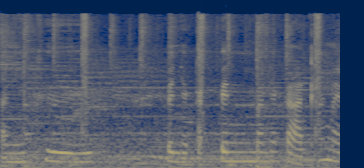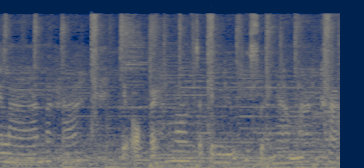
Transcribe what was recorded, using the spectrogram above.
อันนี้คือเป็นบรรยากาศ เป็นบรรยากข้างในร้านนะคะ เดี๋ยวออกไปข้างนอกจะเป็นวิวที่สวยงามมากค่ะ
